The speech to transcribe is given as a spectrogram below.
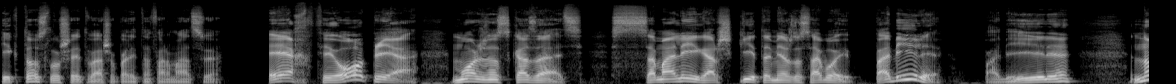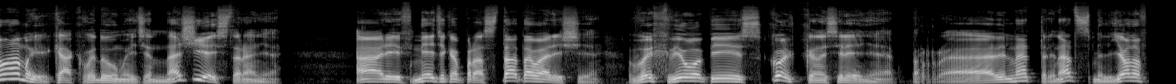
И кто слушает вашу политинформацию? Эх, Феопия, можно сказать. Сомали горшки-то между собой побили? Побили. Ну а мы, как вы думаете, на чьей стороне? Арифметика проста, товарищи. В Эфиопии сколько населения? Правильно, 13 миллионов,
